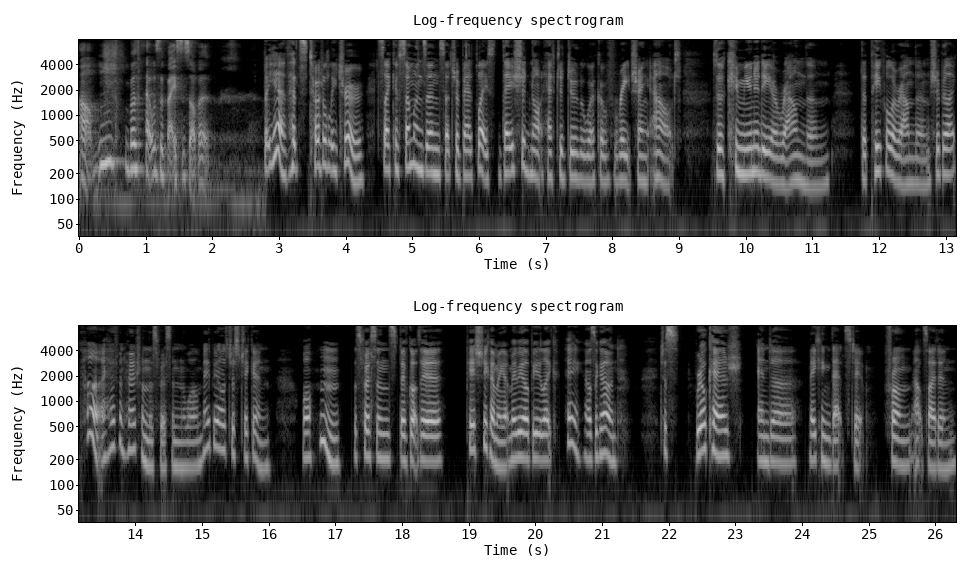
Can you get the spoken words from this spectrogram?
Um, but that was the basis of it. But yeah, that's totally true. It's like if someone's in such a bad place, they should not have to do the work of reaching out. The community around them, the people around them should be like, huh, I haven't heard from this person in a while. Maybe I'll just check in. Well, hmm, this person's, they've got their PhD coming up. Maybe I'll be like, hey, how's it going? Just real cash and uh, making that step from outside in.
